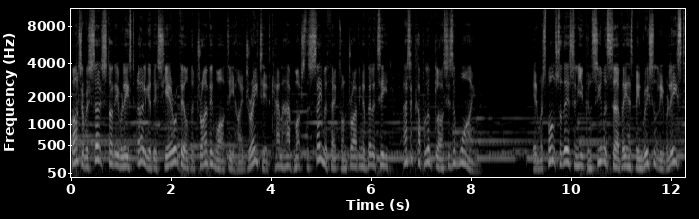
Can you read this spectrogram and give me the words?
But a research study released earlier this year revealed that driving while dehydrated can have much the same effect on driving ability as a couple of glasses of wine. In response to this, a new consumer survey has been recently released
